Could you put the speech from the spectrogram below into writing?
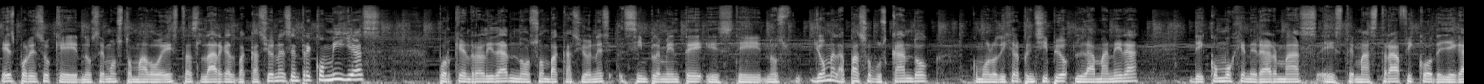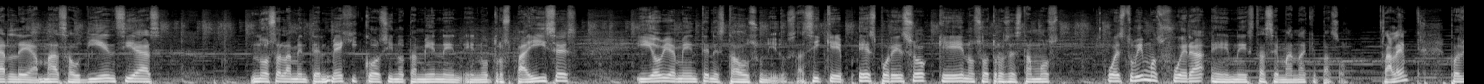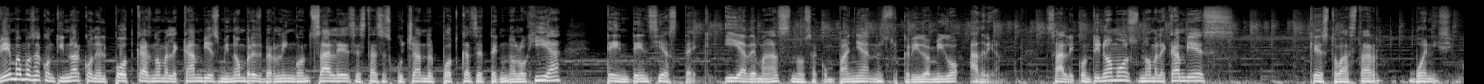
es por eso que nos hemos tomado estas largas vacaciones entre comillas porque en realidad no son vacaciones. Simplemente este nos yo me la paso buscando como lo dije al principio la manera de cómo generar más este más tráfico de llegarle a más audiencias no solamente en México sino también en, en otros países y obviamente en Estados Unidos. Así que es por eso que nosotros estamos o estuvimos fuera en esta semana que pasó. ¿Sale? Pues bien, vamos a continuar con el podcast, no me le cambies, mi nombre es Berlín González, estás escuchando el podcast de tecnología Tendencias Tech y además nos acompaña nuestro querido amigo Adrián. Sale, continuamos, no me le cambies, que esto va a estar buenísimo.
